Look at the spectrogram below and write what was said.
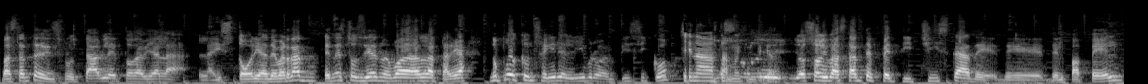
bastante disfrutable todavía la, la historia. De verdad, en estos días me voy a dar la tarea. No puedo conseguir el libro en físico, Sí, no, está yo muy soy- complicado. Yo soy bastante fetichista de, de- del papel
